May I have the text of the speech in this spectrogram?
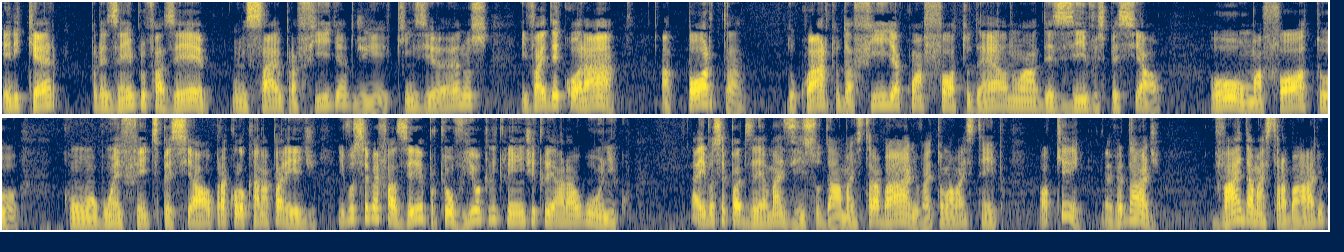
Ele quer, por exemplo, fazer um ensaio para a filha de 15 anos e vai decorar a porta do quarto da filha com a foto dela num adesivo especial ou uma foto com algum efeito especial para colocar na parede. E você vai fazer porque ouviu aquele cliente criar algo único. Aí você pode dizer, ah, mas isso dá mais trabalho, vai tomar mais tempo. Ok, é verdade. Vai dar mais trabalho,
